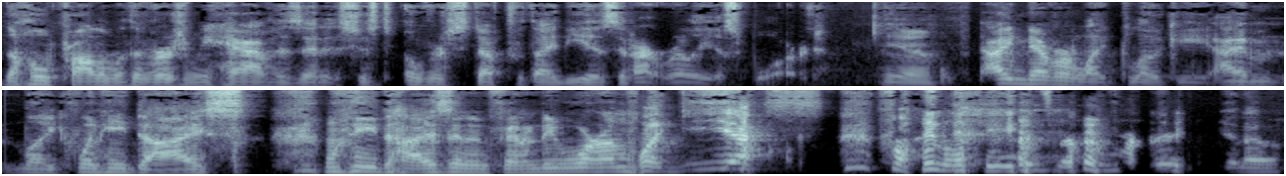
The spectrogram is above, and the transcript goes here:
the whole problem with the version we have is that it's just overstuffed with ideas that aren't really explored. Yeah, I never liked Loki. I'm like when he dies, when he dies in Infinity War, I'm like, yes, finally it's over. You know,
